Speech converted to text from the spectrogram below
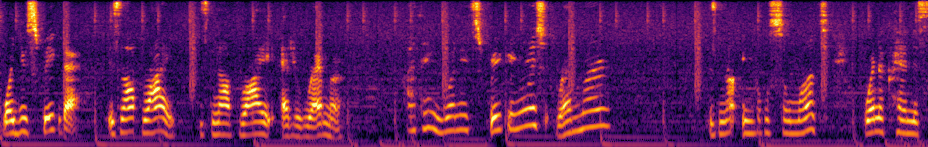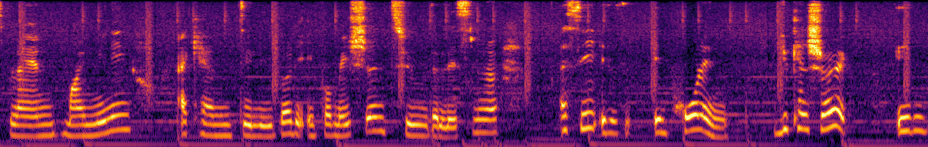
when you speak that it's not right. It's not right at grammar. I think when you speak English, grammar is not involved so much. When I can explain my meaning I can deliver the information to the listener. I see it is important. You can share it in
